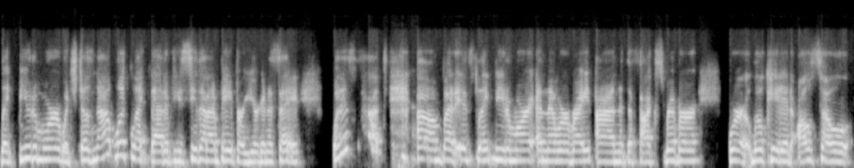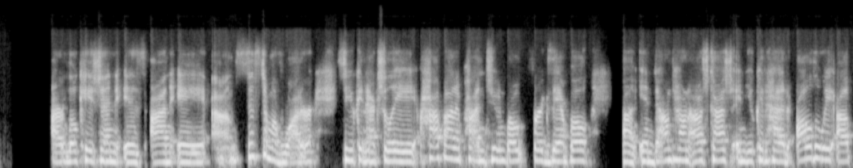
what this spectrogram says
Lake Butte des Morts, which does not look like that. If you see that on paper, you're going to say, "What is that?" Um, but it's Lake Butte des Morts, and then we're right on the Fox River. We're located also. Our location is on a um, system of water, so you can actually hop on a pontoon boat, for example, uh, in downtown Oshkosh, and you could head all the way up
